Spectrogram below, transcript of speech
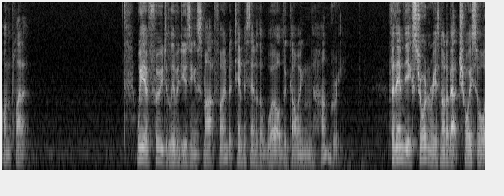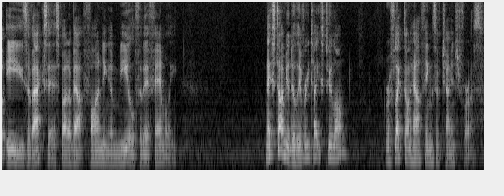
on the planet. We have food delivered using a smartphone, but 10% of the world are going hungry. For them, the extraordinary is not about choice or ease of access, but about finding a meal for their family Next time your delivery takes too long, reflect on how things have changed for us.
